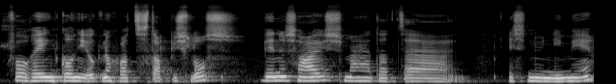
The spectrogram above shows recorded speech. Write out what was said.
Voorheen kon hij ook nog wat stapjes los binnenshuis, maar dat uh, is nu niet meer.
